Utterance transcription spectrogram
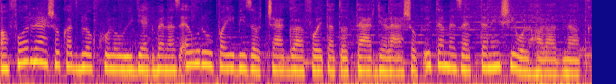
A forrásokat blokkoló ügyekben az Európai Bizottsággal folytatott tárgyalások ütemezetten és jól haladnak.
